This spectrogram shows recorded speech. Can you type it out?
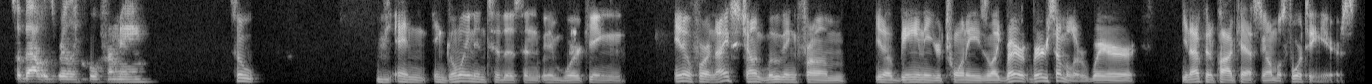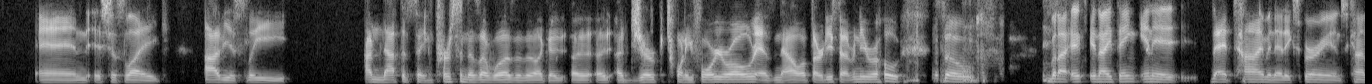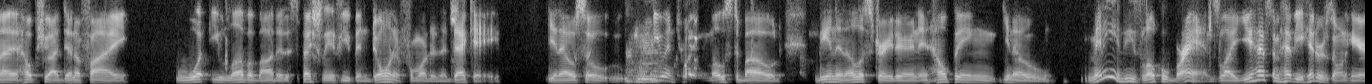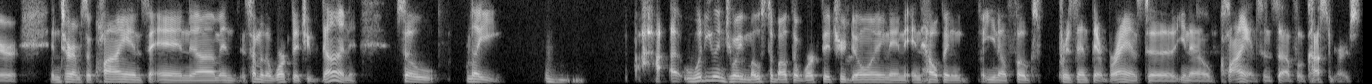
So that was really cool for me. So, and and going into this and, and working, you know, for a nice chunk, moving from you know being in your twenties, like very very similar. Where you know I've been podcasting almost fourteen years, and it's just like obviously I'm not the same person as I was as like a a, a jerk 24 year old as now a 37 year old. So, but I and I think in it that time and that experience kind of helps you identify what you love about it, especially if you've been doing it for more than a decade. You know, so what do you enjoy most about being an illustrator and, and helping, you know, many of these local brands? Like you have some heavy hitters on here in terms of clients and um and some of the work that you've done. So like h- what do you enjoy most about the work that you're doing and, and helping you know folks present their brands to you know clients and stuff or customers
